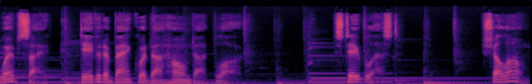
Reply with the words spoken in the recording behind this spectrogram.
Website, davidabankwah.home.blog. Stay blessed. Shalom.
